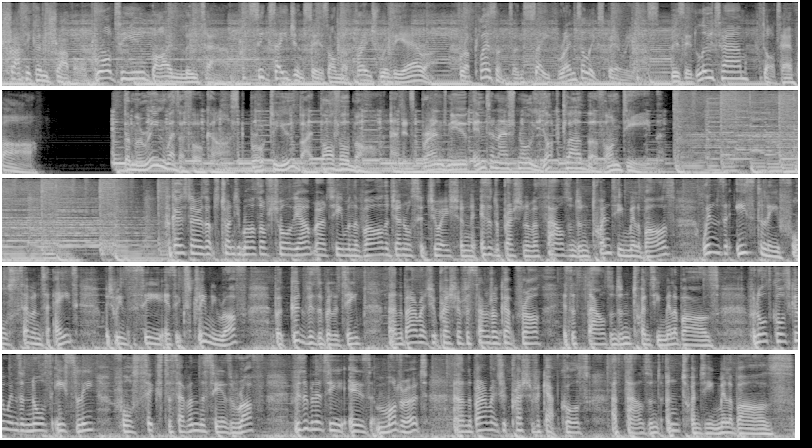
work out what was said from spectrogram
Traffic and Travel brought to you by Lutam. Six agencies on the French Riviera for a pleasant and safe rental experience. Visit lutam.fr. The Marine Weather Forecast brought to you by Port Vauban and its brand new International Yacht Club of Antibes. For coast areas up to 20 miles offshore, the Alpes-Maritimes and the VAR, the general situation is a depression of 1,020 millibars. Winds are easterly, force 7 to 8, which means the sea is extremely rough, but good visibility. And the barometric pressure for Saint-Jean Cap Ferrat is 1,020 millibars. For North Corsica, winds are northeasterly, force 6 to 7. The sea is rough. Visibility is moderate, and the barometric pressure for Cap Corse 1,020 millibars.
